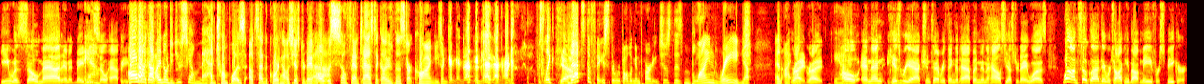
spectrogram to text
He was so mad, and it made me so happy. Oh my God! I know. Did you see how mad Trump was outside the courthouse yesterday? Oh, it was so fantastic. I was going to start crying. He's like, it was like Yeah. that's the face of the Republican Party. Just this blind rage. Yep. And I Right, right. Yeah. Oh, and then his reaction to everything that happened in the House yesterday was, "Well, I'm so glad they were talking about me for Speaker."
